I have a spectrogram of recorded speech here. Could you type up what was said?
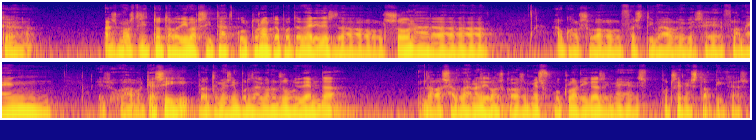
que es mostri tota la diversitat cultural que pot haver-hi, des del sonar a, a qualsevol festival, que sé, flamenc, és igual que sigui, però també és important que no ens oblidem de de les sardanes i les coses més folclòriques i més, potser més tòpiques.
